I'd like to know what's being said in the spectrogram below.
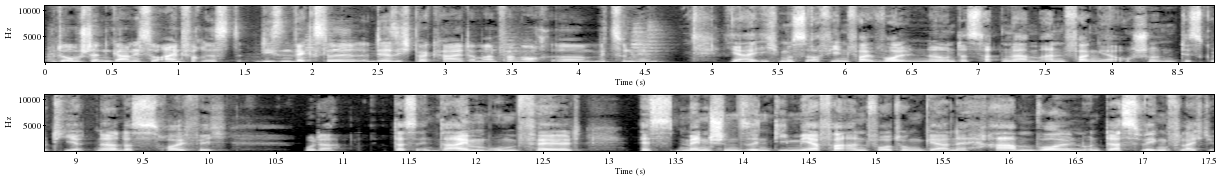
unter Umständen gar nicht so einfach ist, diesen Wechsel der Sichtbarkeit am Anfang auch äh, mitzunehmen. Ja, ich muss auf jeden Fall wollen, ne? Und das hatten wir am Anfang ja auch schon diskutiert, ne? Dass häufig oder dass in deinem Umfeld es Menschen sind, die mehr Verantwortung gerne haben wollen und deswegen vielleicht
